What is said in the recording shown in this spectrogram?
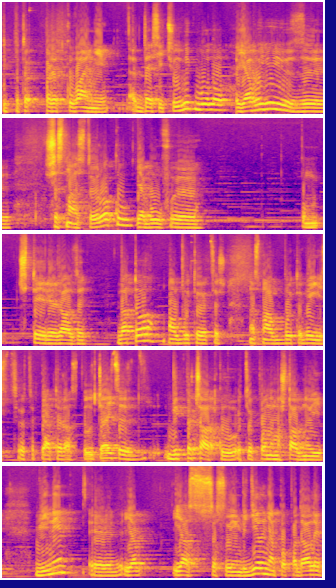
підпорядкуванні 10 чоловік було. Я воюю з 16-го року. Я був е, пом- рази в АТО, мав бути, це ж у нас мав бути виїзд, це п'ятий раз. Получається, від початку повномасштабної війни е, я, я зі своїм відділенням попадали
